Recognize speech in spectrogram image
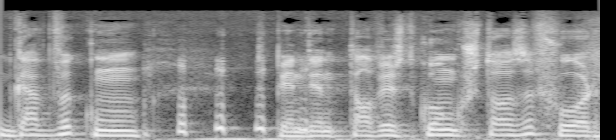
gado vacum. Dependendo talvez de quão gostosa for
